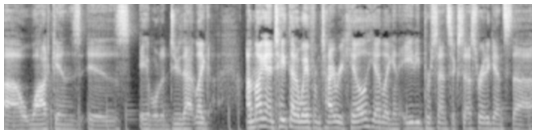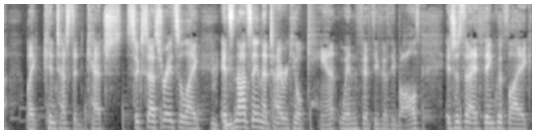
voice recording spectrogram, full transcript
uh, Watkins is able to do that. Like, I'm not going to take that away from Tyreek Hill. He had like an 80% success rate against uh, like contested catch success rate. So, like, it's not saying that Tyreek Hill can't win 50 50 balls. It's just that I think with like,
